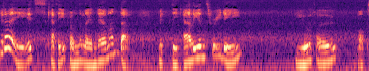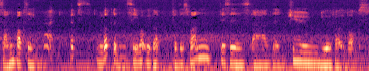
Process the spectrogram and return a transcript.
G'day, it's Cathy from the Land Down Under with the Alien 3D UFO box unboxing. Right, let's have a look and see what we got for this one. This is uh, the June UFO box.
